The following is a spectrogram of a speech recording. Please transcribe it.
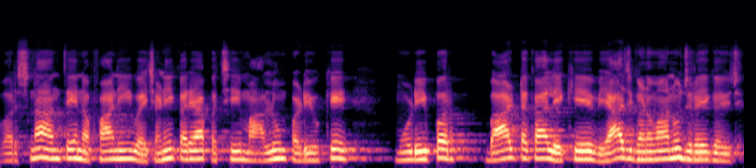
વર્ષના અંતે નફાની વહેંચણી કર્યા પછી માલુમ પડ્યું કે મૂડી પર બાર ટકા લેખે વ્યાજ ગણવાનું જ રહી ગયું છે.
